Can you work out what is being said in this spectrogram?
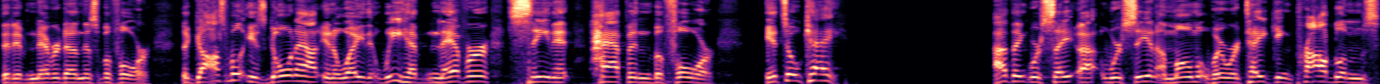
that have never done this before. The gospel is going out in a way that we have never seen it happen before. It's okay. I think we're say, uh, we're seeing a moment where we're taking problems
